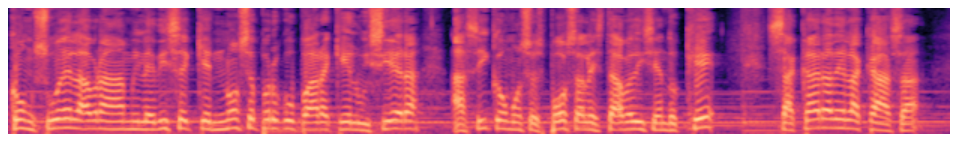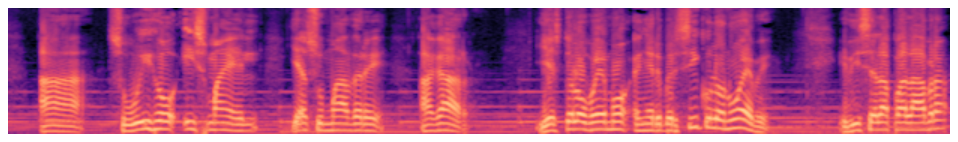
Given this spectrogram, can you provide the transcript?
consuela a Abraham y le dice que no se preocupara, que lo hiciera así como su esposa le estaba diciendo, que sacara de la casa a su hijo Ismael y a su madre Agar. Y esto lo vemos en el versículo 9. Y dice la palabra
